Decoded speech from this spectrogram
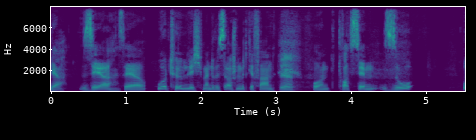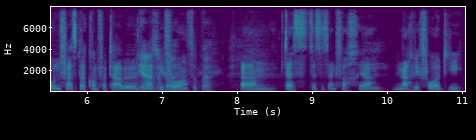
ja sehr, sehr urtümlich. Ich meine, du bist auch schon mitgefahren ja. und trotzdem so unfassbar komfortabel ja, nach super, wie vor. Super. Ähm, das, das ist einfach ja mhm. nach wie vor die,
